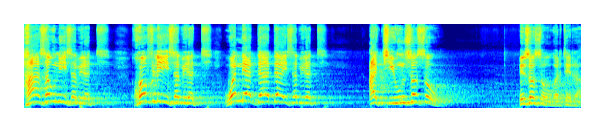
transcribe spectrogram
هاسوني سبرت خفلي سبرت وني أدادا سبرت أتشي انسوسو انسوسو غرتيرا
